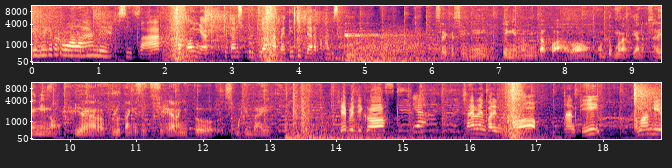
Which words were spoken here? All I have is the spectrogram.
Kayaknya kita kewalahan deh. Siva, pokoknya kita harus berjuang sampai titik darah penghabisan. Saya ke sini ingin meminta Pak Along untuk melatih anak saya Nino. Biar bulu tangkis Ciherang itu semakin baik. Siapa Ciko? Iya. Saya lemparin kok. Nanti kamu ambil.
